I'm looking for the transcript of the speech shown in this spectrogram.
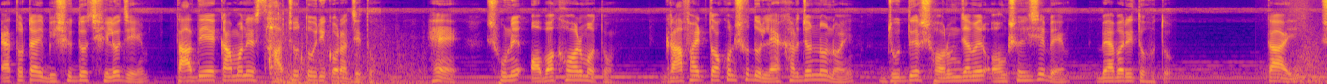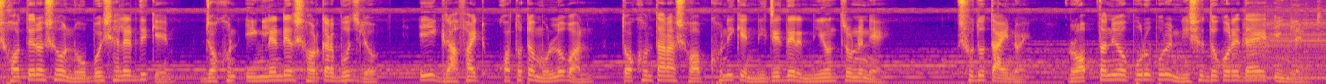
এতটাই বিশুদ্ধ ছিল যে তা দিয়ে কামানের ছাঁচও তৈরি করা যেত। হ্যাঁ শুনে অবাক হওয়ার মতো। গ্রাফাইট তখন শুধু লেখার জন্য নয়, যুদ্ধের সরঞ্জামের অংশ হিসেবে ব্যবহৃত হতো। তাই সতেরোশো নব্বই সালের দিকে যখন ইংল্যান্ডের সরকার বুঝল এই গ্রাফাইট কতটা মূল্যবান, তখন তারা সব খনিকে নিজেদের নিয়ন্ত্রণে নেয়। শুধু তাই নয়, রপ্তানিও পুরোপুরি নিষিদ্ধ করে দেয় ইংল্যান্ড।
